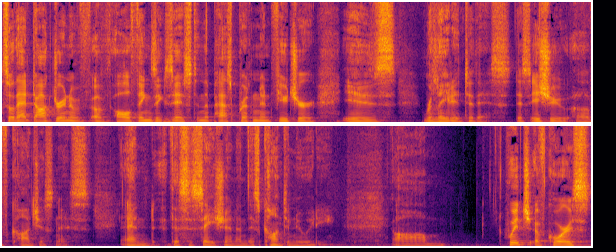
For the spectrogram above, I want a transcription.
so that doctrine of, of all things exist in the past, present, and future is related to this, this issue of consciousness and the cessation and this continuity, um, which of course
